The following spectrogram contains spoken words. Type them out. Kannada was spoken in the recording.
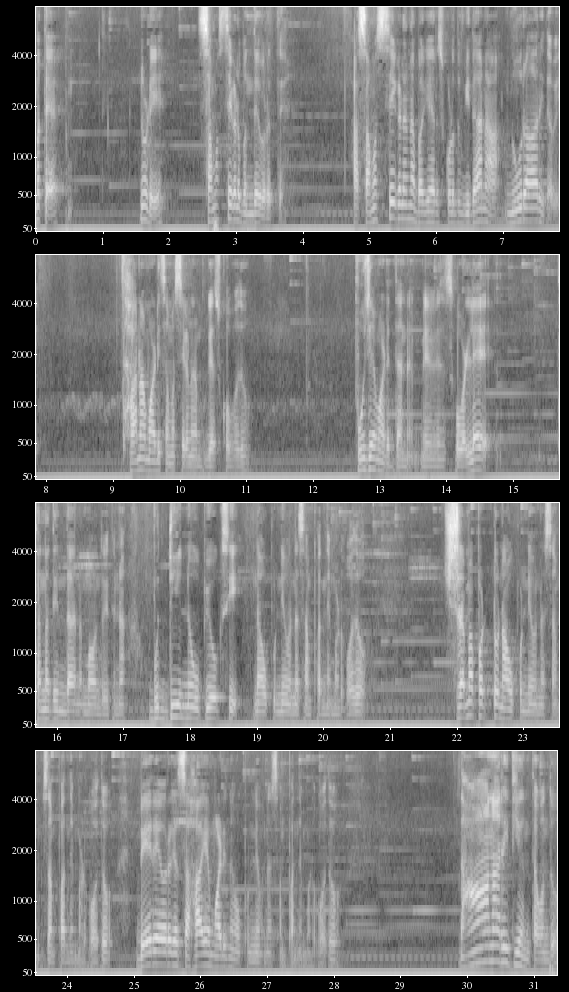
ಮತ್ತು ನೋಡಿ, ಸಮಸ್ಯೆಗಳು ಬಂದೇ ಬರುತ್ತೆ. ಆ ಸಮಸ್ಯೆಗಳನ್ನು ಬಗೆಹರಿಸ್ಕೊಳ್ಳೋದು ವಿಧಾನ ನೂರಾರು ಇದ್ದಾವೆ ದಾನ ಮಾಡಿ ಸಮಸ್ಯೆಗಳನ್ನು ಬಗೆಹರಿಸ್ಕೋಬೋದು. ಪೂಜೆ ಮಾಡಿದ್ದಾನೆ ಒಳ್ಳೆ ತನ್ನದಿಂದ ನಮ್ಮ ಒಂದು ಇದನ್ನು, ಬುದ್ಧಿಯನ್ನು ಉಪಯೋಗಿಸಿ ನಾವು ಪುಣ್ಯವನ್ನು ಸಂಪಾದನೆ ಮಾಡ್ಬೋದು. ಶ್ರಮಪಟ್ಟು ನಾವು ಪುಣ್ಯವನ್ನು ಸಂಪಾದನೆ ಮಾಡ್ಬೋದು. ಬೇರೆಯವರಿಗೆ ಸಹಾಯ ಮಾಡಿ ನಾವು ಪುಣ್ಯವನ್ನು ಸಂಪಾದನೆ ಮಾಡ್ಬೋದು. ನಾನಾ ರೀತಿಯಂಥ ಒಂದು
